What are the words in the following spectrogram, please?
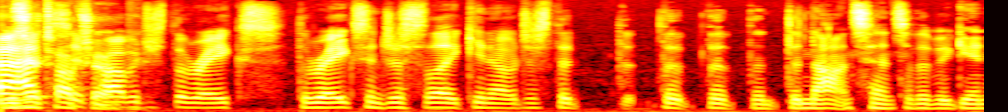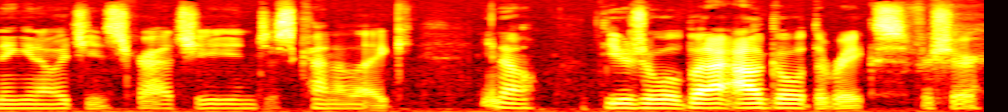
I was your to top say show? probably just the rakes, the rakes, and just like you know, just the the the, the, the nonsense of the beginning, you know, itchy and scratchy, and just kind of like you know the usual. But I, I'll go with the rakes for sure.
